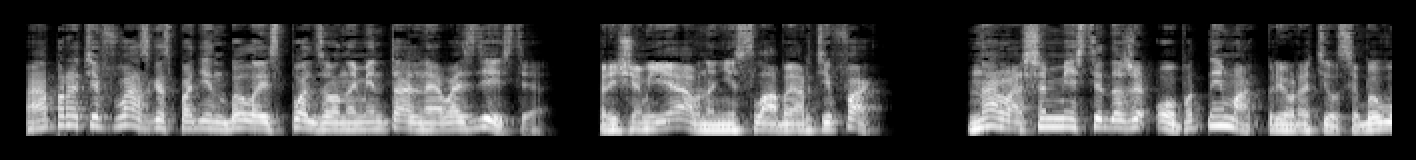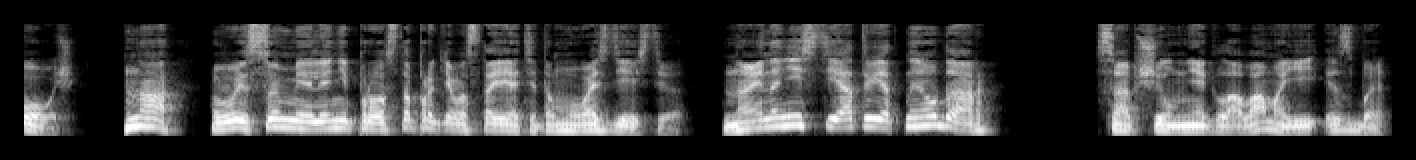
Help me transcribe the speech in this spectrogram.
А против вас, господин, было использовано ментальное воздействие, причем явно не слабый артефакт. На вашем месте даже опытный маг превратился бы в овощ. Но вы сумели не просто противостоять этому воздействию, но и нанести ответный удар, сообщил мне глава моей СБ.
